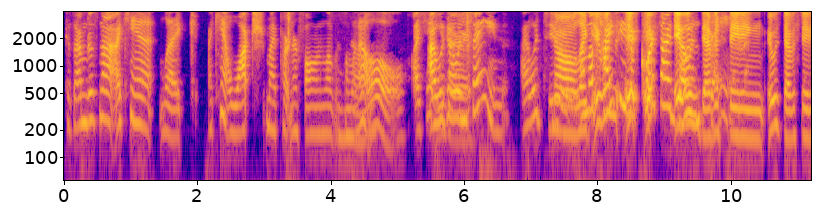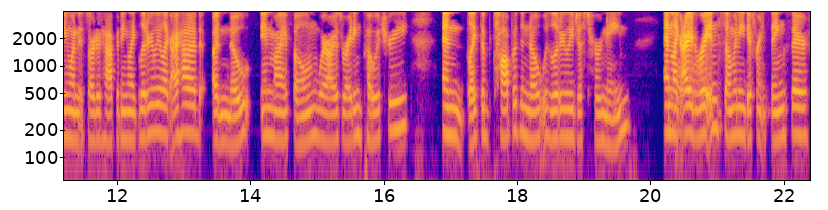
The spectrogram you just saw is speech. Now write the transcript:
because I'm just not. I can't like. I can't watch my partner fall in love with someone else. No, I can't. I would go insane. I would too. no, like I'm a it was. Pisces, It, of course it, I'd it go was insane. devastating. It was devastating when it started happening. Like literally, like I had a note in my phone where I was writing poetry, and like the top of the note was literally just her name, and like I had written so many different things there.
